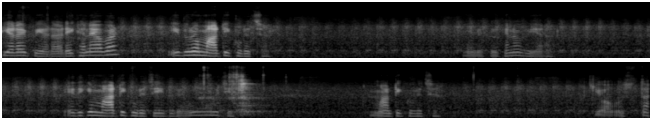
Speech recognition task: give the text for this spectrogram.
পেয়ারায় পেয়ারা। আর এখানে আবার ইঁদুরে মাটি খুঁড়েছে। এখানেও পেয়ারা। এদিকে মাটি খুঁড়েছে ইঁদুরে। যে মাটি খুঁড়েছে। কি অবস্থা?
